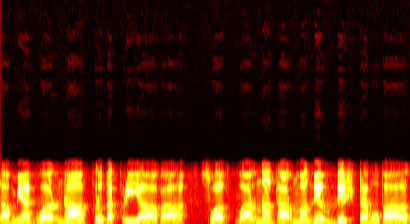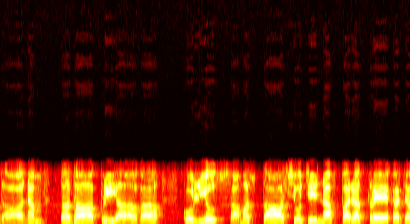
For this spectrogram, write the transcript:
सम्यग्वर्णाकृतक्रियाः स्ववर्णधर्मनिर्दिष्टमुपादानं तथा क्रियाः कुर्युः समस्ताशुचिनः परत्रेह च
